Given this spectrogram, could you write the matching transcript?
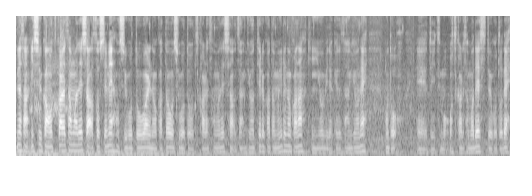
皆さん、1週間お疲れ様でした。そしてね、お仕事終わりの方、お仕事お疲れ様でした。残業やってる方もいるのかな？金曜日だけど残業ね、ほんと、えっ、ー、と、いつもお疲れ様です。ということで、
